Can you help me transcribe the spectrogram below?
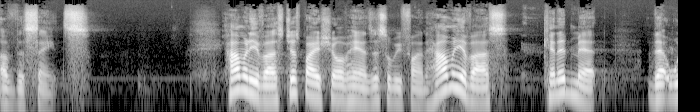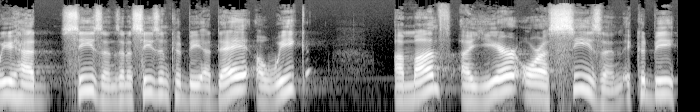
of the saints. How many of us, just by a show of hands, this will be fun, how many of us can admit that we had seasons, and a season could be a day, a week, a month, a year, or a season? It could be,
